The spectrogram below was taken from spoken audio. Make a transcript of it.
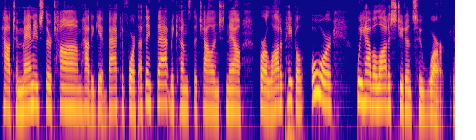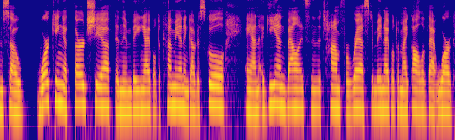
how to manage their time, how to get back and forth. I think that becomes the challenge now for a lot of people. Or we have a lot of students who work. And so working a third shift and then being able to come in and go to school and again balancing the time for rest and being able to make all of that work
